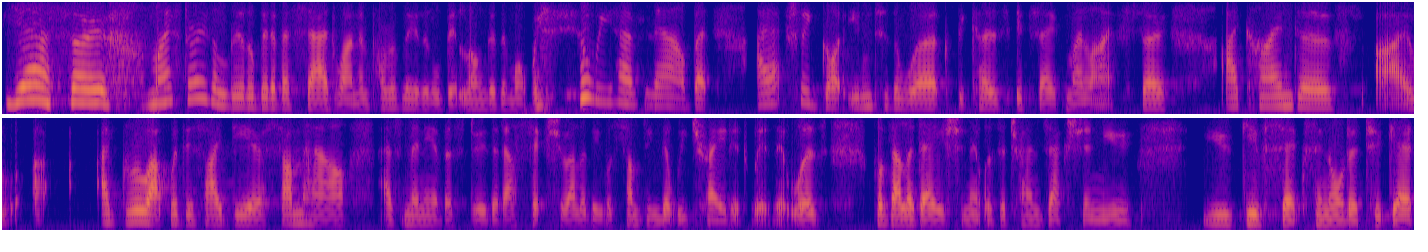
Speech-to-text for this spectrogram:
Yeah, so my story is a little bit of a sad one and probably a little bit longer than what we we have now, but I actually got into the work because it saved my life. So I kind of I I grew up with this idea somehow, as many of us do, that our sexuality was something that we traded with. It was for validation. It was a transaction. You you give sex in order to get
